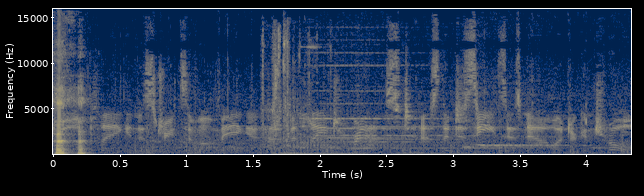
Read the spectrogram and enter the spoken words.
plague in the streets of Omega have been laid to rest, as the disease is now under control.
